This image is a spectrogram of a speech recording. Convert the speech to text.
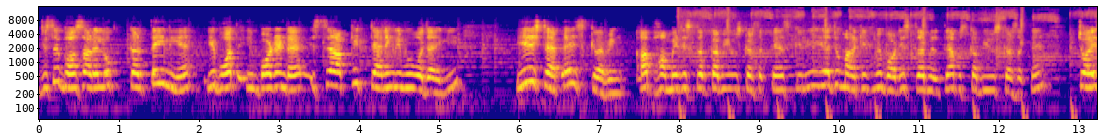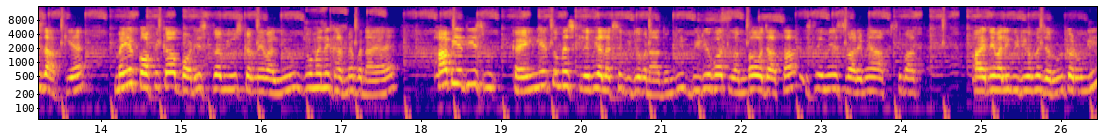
जिसे बहुत सारे लोग करते ही नहीं है, ये बहुत इंपॉर्टेंट है, इससे आपकी टैनिंग रिमूव हो जाएगी। ये स्टेप है स्क्रबिंग आप होममेड स्क्रब का भी यूज़ कर सकते हैं इसके लिए, या जो मार्केट में बॉडी स्क्रब मिलते हैं, आप उसका भी यूज़ कर सकते हैं। चॉइस आपकी है। मैं ये कॉफ़ी का बॉडी स्क्रब यूज़ करने वाली हूँ, जो मैंने घर में बनाया है। आप यदि इस कहेंगे तो मैं इसके लिए भी अलग से वीडियो बना दूँगी। वीडियो बहुत लंबा हो जाता, इसलिए मैं इस बारे में आपसे बात आने वाली वीडियो में ज़रूर करूँगी।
